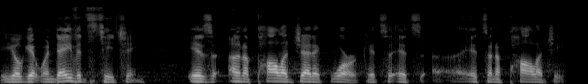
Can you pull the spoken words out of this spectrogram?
you'll get when David's teaching is an apologetic work. It's, it's, uh, it's an apology.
